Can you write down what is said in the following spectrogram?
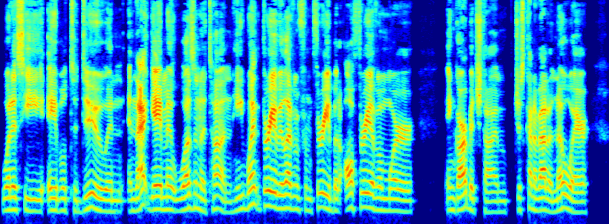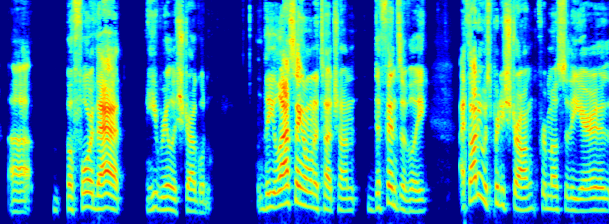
What is he able to do? And in that game, it wasn't a ton. He went three of eleven from three, but all three of them were in garbage time, just kind of out of nowhere. Uh, before that, he really struggled. The last thing I want to touch on defensively, I thought he was pretty strong for most of the year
